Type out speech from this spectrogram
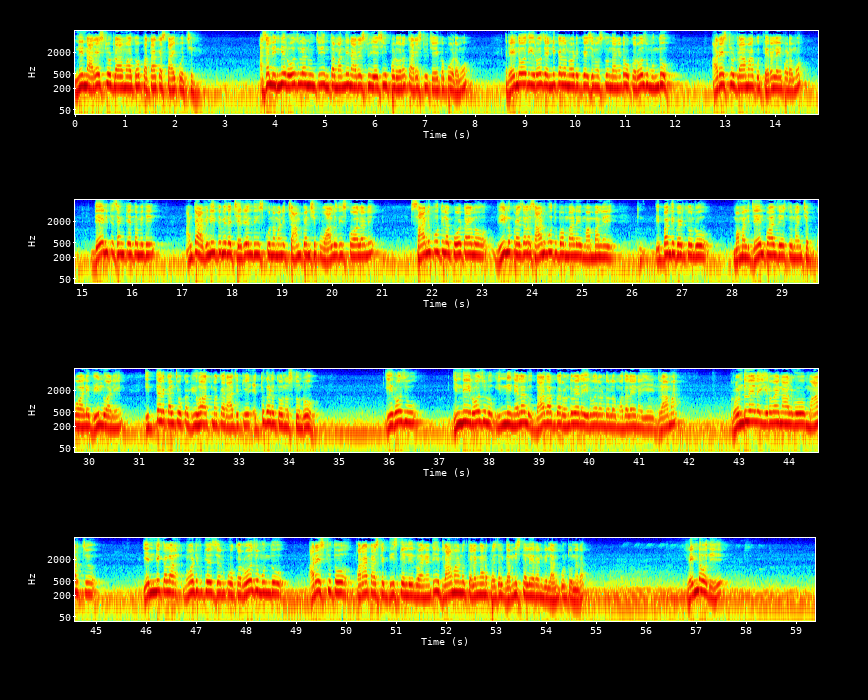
నిన్న అరెస్టు డ్రామాతో పతాక స్థాయికి వచ్చింది. అసలు ఇన్ని రోజుల నుంచి ఇంతమందిని అరెస్టు చేసి ఇప్పటి వరకు అరెస్టు చేయకపోవడము. రెండవది ఈరోజు ఎన్నికల నోటిఫికేషన్ వస్తుందనంటే ఒక రోజు ముందు అరెస్టు డ్రామాకు తెరలేపడము దేనికి సంకేతం ఇది? అంటే అవినీతి మీద చర్యలు తీసుకున్నామని ఛాంపియన్షిప్ వాళ్ళు తీసుకోవాలని సానుభూతుల కోటాలో వీళ్ళు ప్రజల సానుభూతి బొమ్మాలి మమ్మల్ని ఇబ్బంది పెడుతుండ్రు. మమ్మల్ని జైలు పాలు చేస్తున్నాని చెప్పుకోవాలి వీళ్ళు అని ఇద్దరు కలిసి ఒక వ్యూహాత్మక రాజకీయ ఎత్తుగడతో వస్తుండ్రు ఈరోజు ఇన్ని రోజులు ఇన్ని నెలలు దాదాపుగా రెండు వేల ఇరవై రెండులో మొదలైన ఈ డ్రామా రెండు వేల ఇరవై నాలుగు మార్చ్ ఎన్నికల నోటిఫికేషన్కు ఒక రోజు ముందు అరెస్టుతో పరాకాష్ఠకు తీసుకెళ్ళిండ్రు అని అంటే ఈ డ్రామాను తెలంగాణ ప్రజలు గమనిస్తలేరని వీళ్ళు అనుకుంటున్నారా? రెండవది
